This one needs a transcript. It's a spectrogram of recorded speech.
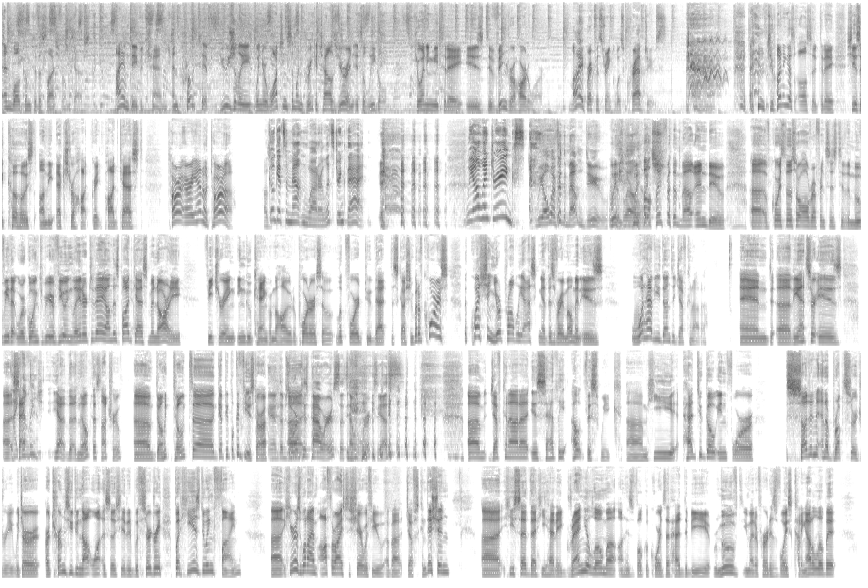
Hello, everyone, and welcome to the Slash Filmcast. I am David Chen, and pro tip usually when you're watching someone drink a child's urine, it's illegal. Joining me today is Devindra Hardwar. My breakfast drink was crab juice. and joining us also today, she is a co host on the Extra Hot Great podcast, Tara Ariano. Tara. How's Go get some mountain water. Let's drink that. we all went drinks. we all went for the Mountain Dew we, as well. We which... all went for the Mountain Dew. Uh, of course, those are all references to the movie that we're going to be reviewing later today on this podcast, Minari, featuring Inkoo Kang from the Hollywood Reporter. So look forward to that discussion. But of course, the question you're probably asking at this very moment is, what have you done to Jeff Cannata? And uh, the answer is uh, sadly, yeah, the, nope, that's not true. Um, don't don't uh, get people confused, Tara. And absorbed uh, his powers. That's how it works. yes. um, Jeff Cannata is sadly out this week. Um, he had to go in for sudden and abrupt surgery, which are are terms you do not want associated with surgery. But he is doing fine. Uh, here is what I'm authorized to share with you about Jeff's condition. Uh, he said that he had a granuloma on his vocal cords that had to be removed. You might have heard his voice cutting out a little bit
